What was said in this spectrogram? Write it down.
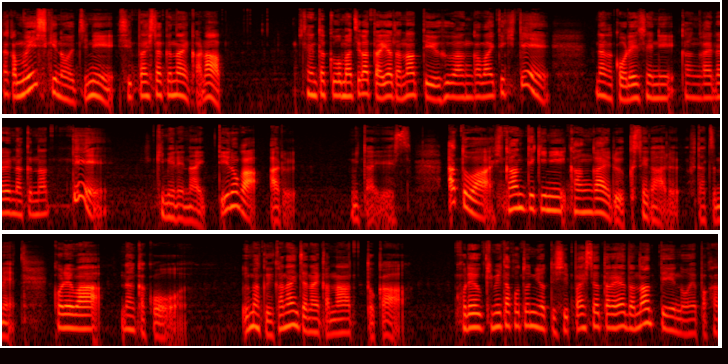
なんか無意識のうちに失敗したくないから選択を間違ったら嫌だなっていう不安が湧いてきてなんかこう冷静に考えられなくなって決めれないっていうのがあるみたいです。あとは悲観的に考える癖がある。2つ目。これはなんかこううまくいかないんじゃないかなとかこれを決めたことによって失敗しちゃったら嫌だなっていうのをやっぱ考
